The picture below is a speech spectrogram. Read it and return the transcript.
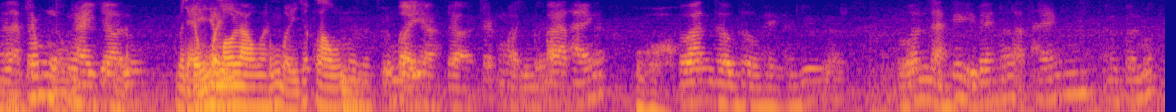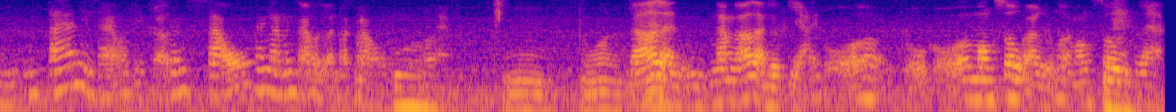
Nên là trong một Đúng. ngày trời luôn Mà Chạy chuẩn bị bao lâu anh? chuẩn bị rất lâu Ừ. chuẩn bị à trời chắc mà chuẩn bị 3 tháng á Wow. tụi anh thường thường thì hình như ờ, tụi anh làm cái event đó là tháng anh quên mất tháng 8 hay sao thì cỡ tháng 6 tháng 5 tháng 6 là tụi anh bắt đầu Ừ. làm. Ừ, đúng rồi. Đó là năm đó là được giải của của của Monsu. À đúng rồi Monsu là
